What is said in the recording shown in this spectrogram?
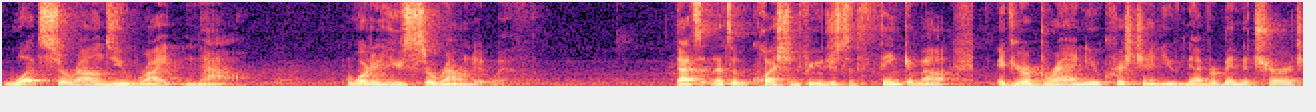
what surrounds you right now? What are you surrounded with? That's, that's a question for you just to think about. If you're a brand new Christian, you've never been to church,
